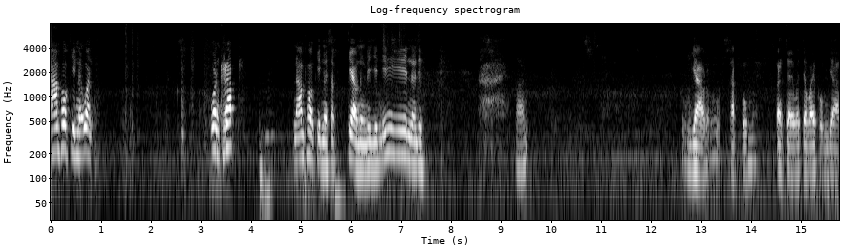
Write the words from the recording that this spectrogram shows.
น้ำพ่อกินหน่อยอ้วนอ้วนครับ น้ำพ่อกินหน่อยสักแก้วหนึ่งดิเย็นเย็นๆหน่อยดิ ร้อนผมยาวแล้วตัดผมไหมตั้งใจว่าจะไว้ผมยาว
